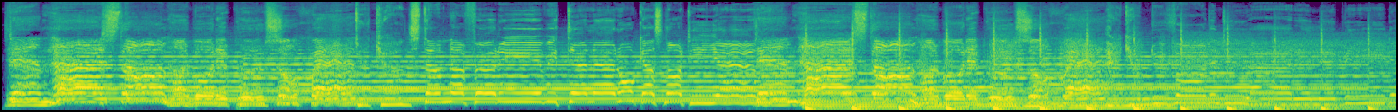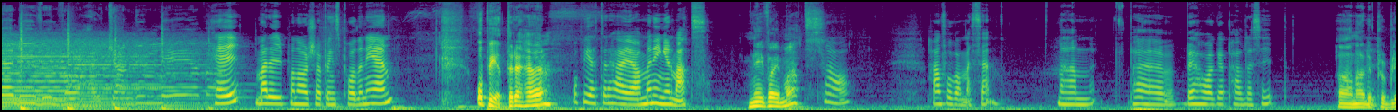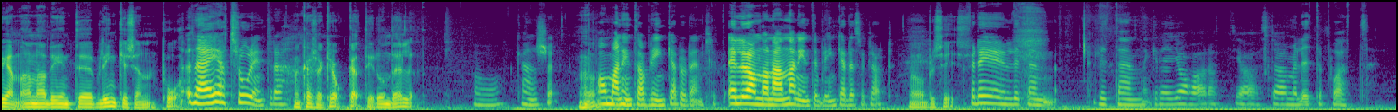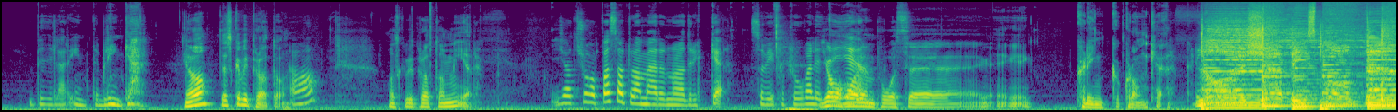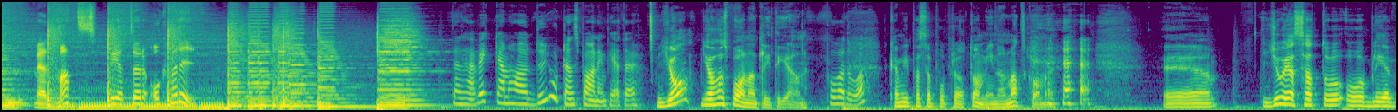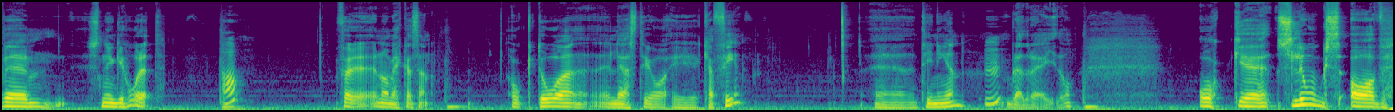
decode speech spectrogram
Den här stan har både puls och själ Du kan stanna för evigt eller åka snart igen. Den här stan har både puls och själ Här kan du vara den du är eller bli den du vill vara. Här kan du leva. Hej, Marie på Norrköpingspodden igen. Och Peter är här. Och Peter här ja, men ingen Mats. Nej, vad är Mats? Ja, han får vara med sen. När han eh, behagar pallra sig hit. Ja, han hade problem. Han hade inte blinkersen på. Nej, jag tror inte det. Han kanske har krockat i rondellen. Ja, kanske. Ja. Om han inte har blinkat ordentligt. Eller om någon annan inte blinkade såklart. Ja, precis. För det är en liten, liten grej jag har. Att jag stör mig lite på att bilar inte blinkar. Ja, det ska vi prata om. Ja. Vad ska vi prata om mer? Jag tror, hoppas att du har med dig några drycker. Så vi får prova lite Jag igen. har en påse eh, klink och klonk här. med Mats, Peter och Marie. Den här veckan har du gjort en spaning Peter. Ja, jag har spanat lite grann. På vad då? kan vi passa på att prata om innan Mats kommer. eh, jo, jag satt och, och blev eh, snygg i håret Ja. för någon vecka sedan. Och då eh, läste jag i Café, eh, tidningen, Mm. bläddrade jag i då. Och eh, slogs av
